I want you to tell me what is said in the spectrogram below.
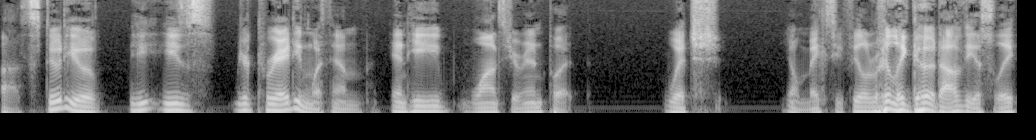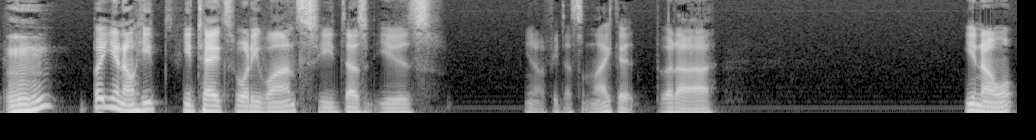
uh, studio he, he's you're creating with him and he wants your input which you know makes you feel really good obviously. Mm-hmm. but you know he he takes what he wants. He doesn't use you know if he doesn't like it. But uh you know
